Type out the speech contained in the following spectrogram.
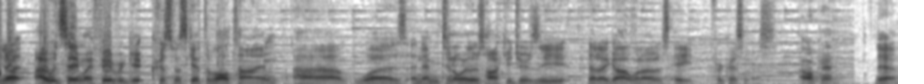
you know what? I would say my favorite gi- Christmas gift of all time uh, was an Edmonton Oilers hockey jersey that I got when I was eight for Christmas. okay, Yeah.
